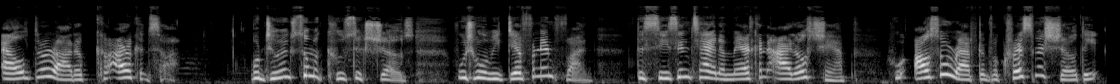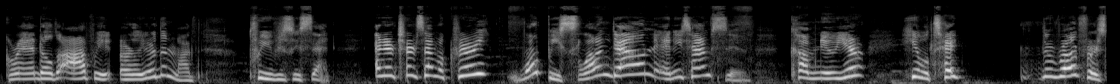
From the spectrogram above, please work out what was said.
El Dorado, Arkansas. We're doing some acoustic shows, which will be different and fun. The season 10 American Idol champ, who also wrapped up a Christmas show at the Grand Ole Opry earlier in the month, previously said. And it turns out McCreery won't be slowing down anytime soon. Come New Year, he will take the road for his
